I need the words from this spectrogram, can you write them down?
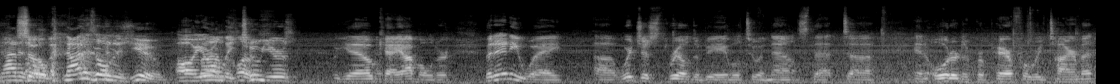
Not as So- old. Not as old as you. Oh, you're only close. two years. Yeah, okay, I'm older. But anyway, uh, we're just thrilled to be able to announce that uh, in order to prepare for retirement,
